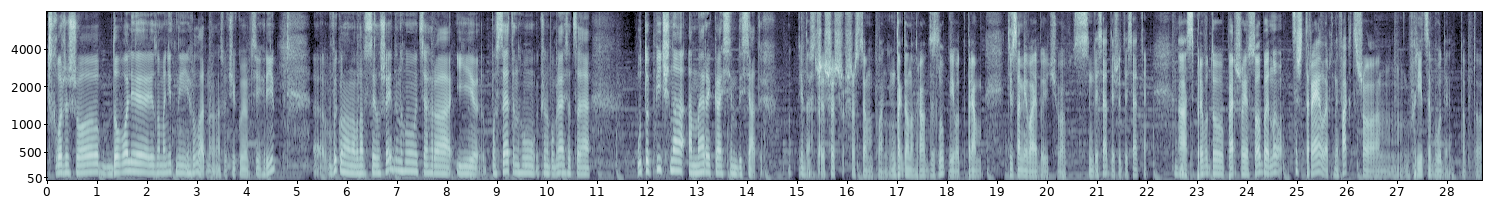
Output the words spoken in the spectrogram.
схоже, що доволі різноманітний ігролад на нас очікує в цій грі. Е, Виконана вона в сейлшейдингу, ця гра, і по сеттингу, якщо не помиляюся, це утопічна Америка 70-х. От Да, так. що, що, що, що ж в цьому плані? Не так давно грав Deathloop, і от прям ті самі вайби відчував. 70-ті, 60-ті. Мгм. А з приводу першої особи, ну, це ж трейлер, не факт, що в грі це буде. Тобто,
